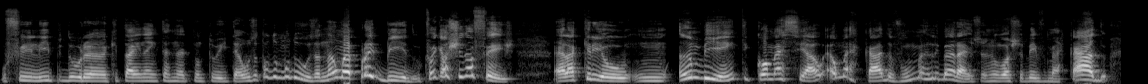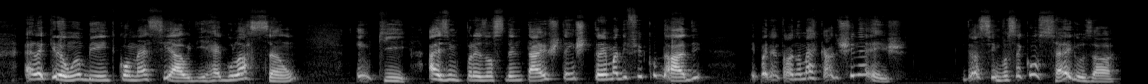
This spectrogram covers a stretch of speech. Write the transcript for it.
o Felipe Duran, que está aí na internet, no Twitter, usa, todo mundo usa. Não é proibido. O que foi que a China fez? Ela criou um ambiente comercial, é o mercado, vamos liberar isso. Vocês não gostam de livre mercado? Ela criou um ambiente comercial e de regulação em que as empresas ocidentais têm extrema dificuldade de poder entrar no mercado chinês. Então, assim, você consegue usar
